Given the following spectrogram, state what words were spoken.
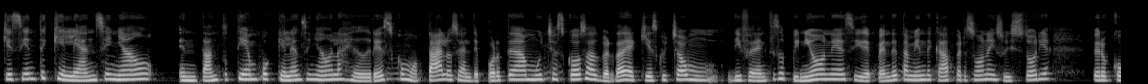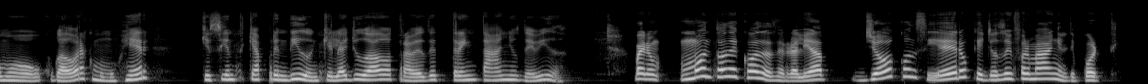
¿qué siente que le ha enseñado en tanto tiempo? ¿Qué le ha enseñado el ajedrez como tal? O sea, el deporte da muchas cosas, ¿verdad? Y aquí he escuchado diferentes opiniones y depende también de cada persona y su historia, pero como jugadora, como mujer, ¿qué siente que ha aprendido? ¿En qué le ha ayudado a través de 30 años de vida? Bueno, un montón de cosas. En realidad, yo considero que yo soy formada en el deporte.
